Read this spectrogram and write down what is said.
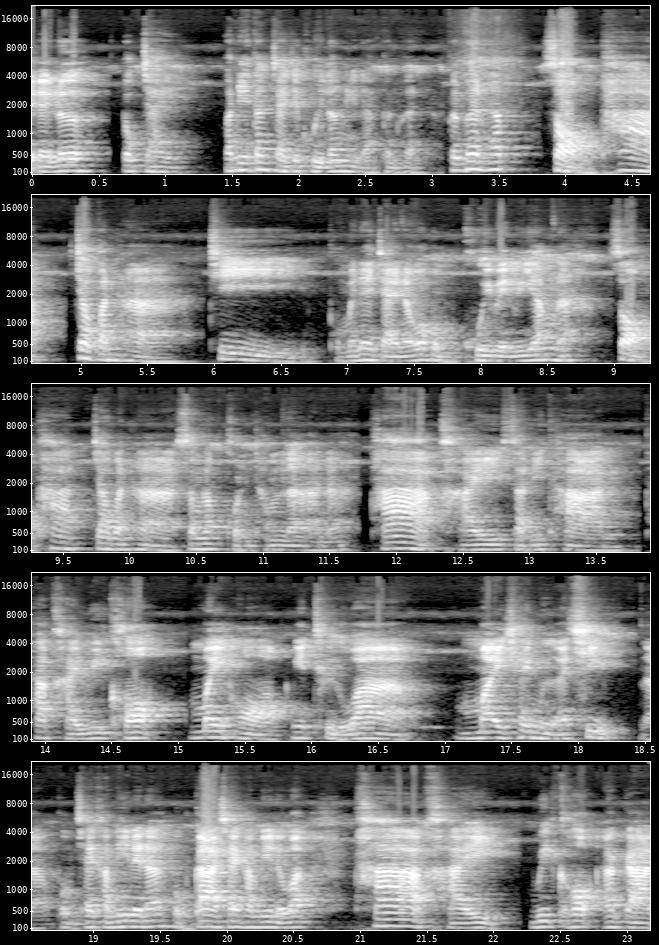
ยได้เลยตกใจ วันนี้ตั้งใจจะคุยเรื่องนี้แหละเพื่อนๆเพื่อนๆครับสองธาตุเจ้าปัญหาที่ผมไม่แน่ใจนะว่าผมคุยไปหรือยังนะ สองธาตุเจ้าปัญหาสำหรับคนทำนานะ ถ้าใครสันนิษฐาน ถ้าใครวิเคราะห์ไม่ออกนี่ถือว่าไม่ใช่มืออาชีพนะผมใช้คำนี้เลยนะ ผมกล้าใช้คำนี้เลยว่า ถ้าใครวิเคราะห์อาการ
